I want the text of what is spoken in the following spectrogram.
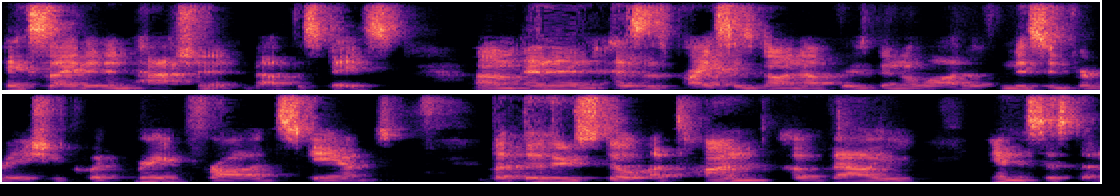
excited and passionate about the space. Um, and then as the price has gone up, there's been a lot of misinformation, clickbait, fraud, scams. But there's still a ton of value in the system.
